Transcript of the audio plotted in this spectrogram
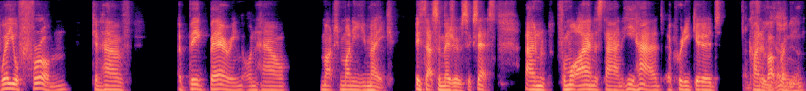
where you're from can have a big bearing on how much money you make if that's a measure of success and from what i understand he had a pretty good I'm kind sure of upbringing had, yeah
